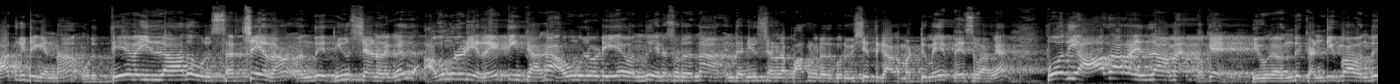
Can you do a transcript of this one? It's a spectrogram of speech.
பார்த்துக்கிட்டிங்கன்னா ஒரு தேவையில்லாத ஒரு சர்ச்சையை தான் வந்து நியூஸ் சேனல்கள் அவங்களுடைய ரேட்டிங்காக அவங்களுடைய வந்து என்ன சொல்றதுன்னா இந்த நியூஸ் சேனலை பார்க்கணுன்றதுக்கு ஒரு விஷயத்துக்காக மட்டுமே பேசுவாங்க. போதிய ஆதாரம் இல்லாமல் ஓகே இவங்க வந்து கண்டிப்பாக வந்து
